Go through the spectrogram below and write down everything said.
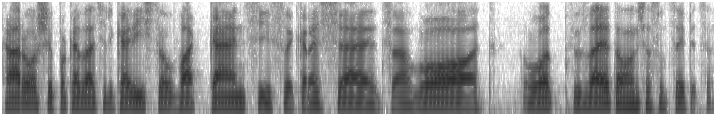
хороший показатель. Количество вакансий сокращается. Вот. Вот за это он сейчас уцепится.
